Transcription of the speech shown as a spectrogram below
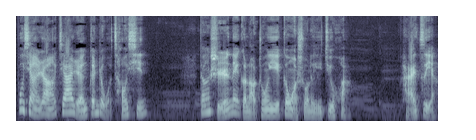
不想让家人跟着我操心。当时那个老中医跟我说了一句话：“孩子呀。”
